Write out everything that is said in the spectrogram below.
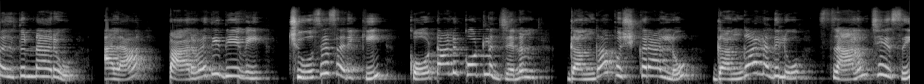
వెళ్తున్నారు. అలా పార్వతీదేవి చూసేసరికి కోటాను కోట్ల జనం గంగా పుష్కరాల్లో గంగా నదిలో స్నానం చేసి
